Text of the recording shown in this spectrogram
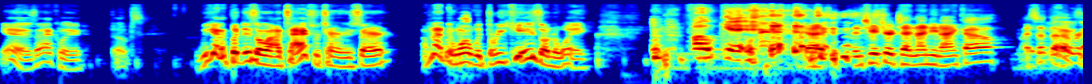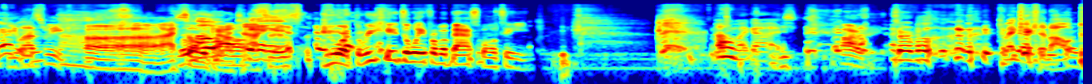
Yeah, exactly. Oops. We got to put this on our tax return, sir. I'm not the one with three kids on the way. Focus. Yeah, didn't you get your 1099, Kyle? I sent that Yeah, over to you last week. Uh, I We're still on owe my the taxes. You are three kids away from a basketball team. oh my gosh. All right, Turbo. Can I kick him out?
